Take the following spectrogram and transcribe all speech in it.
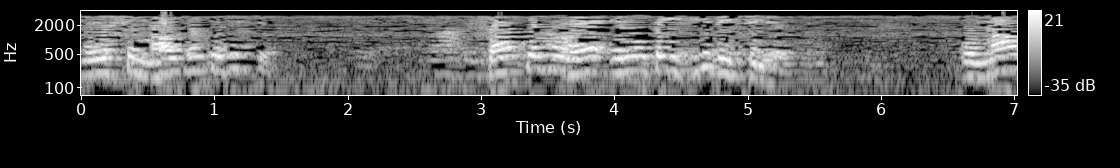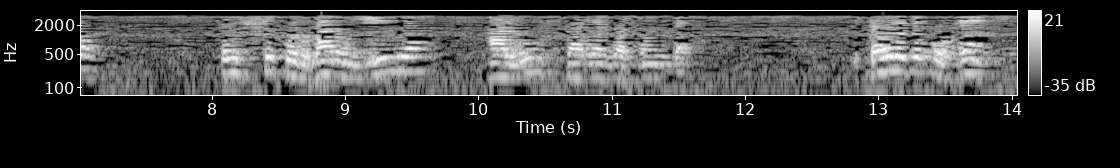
Mas esse mal tem que existir. Só que ele não é, ele não tem vida em si mesmo. O mal tem que se curvar um dia à luz da realização do bem. Então ele é decorrente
